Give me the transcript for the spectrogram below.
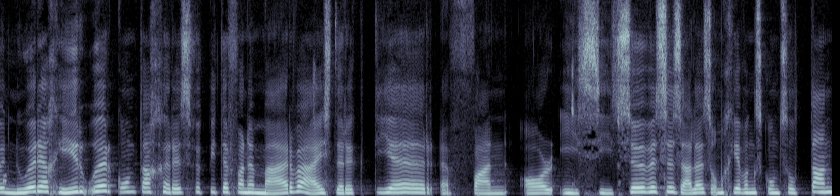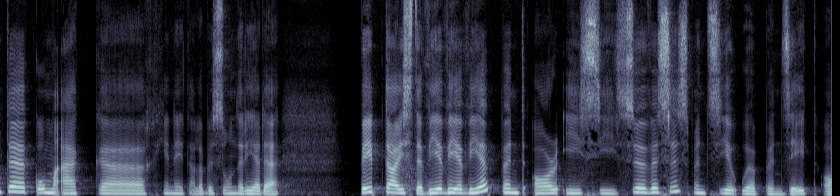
benodig hieroor kontak gerus vir Pieter van der Merwe, hy is direkteur van REC Services. Hulle is omgewingskonsultante. Kom ek uh, gee net hulle besonderhede. Webtuiste www.recservices.co.za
